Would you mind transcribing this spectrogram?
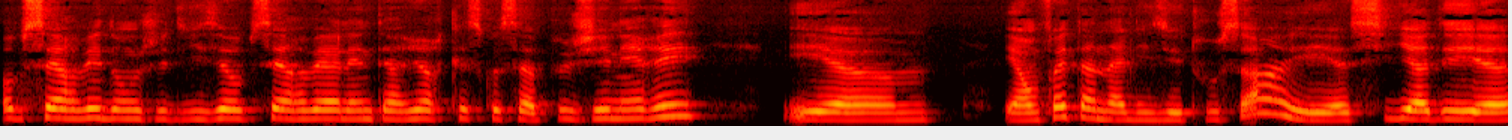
observer, donc je disais, observer à l'intérieur qu'est-ce que ça peut générer et, et en fait analyser tout ça. Et s'il y a des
